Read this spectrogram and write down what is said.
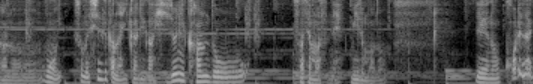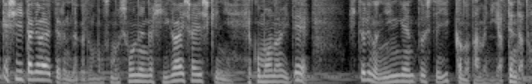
あのもうその静かな怒りが非常に感動させますね見るもの。であのこれだけ虐げられてるんだけどもその少年が被害者意識にへこまないで一人の人間として一家のためにやってんだと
